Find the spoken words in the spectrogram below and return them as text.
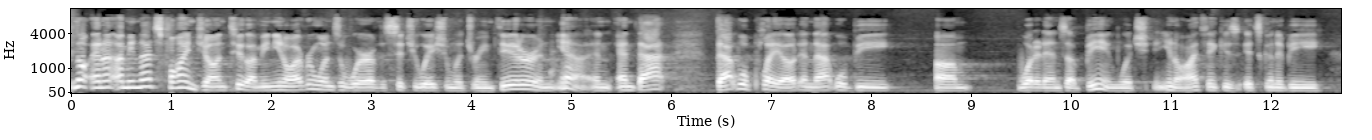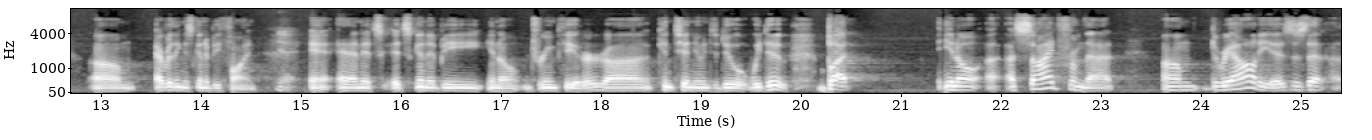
no, and I, I mean that's fine, John. Too. I mean, you know, everyone's aware of the situation with Dream Theater, and yeah, and and that that will play out, and that will be um, what it ends up being, which you know I think is it's going to be um, everything is going to be fine, Yeah. and, and it's it's going to be you know Dream Theater uh, continuing to do what we do, but you know, aside from that, um, the reality is is that uh,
